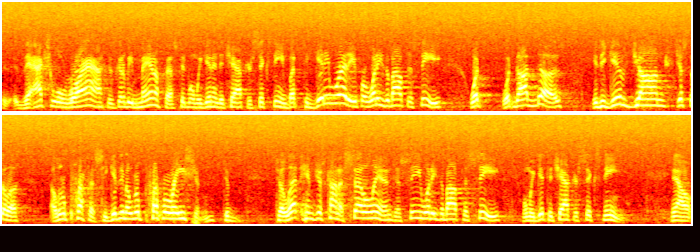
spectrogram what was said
the actual wrath is going to be manifested when we get into chapter 16. But to get him ready for what he's about to see, what, what God does is he gives John just a, a little preface. He gives him a little preparation to, to let him just kind of settle in to see what he's about to see when we get to chapter 16. Now,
